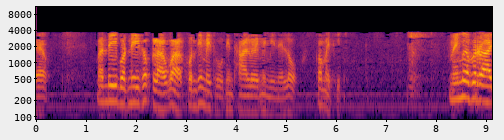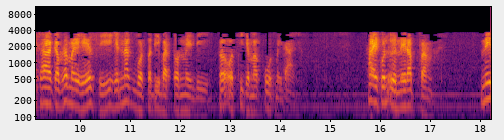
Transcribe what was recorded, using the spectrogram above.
แล้ว บาลีบทนี้เขากล่าวว่าคนที่ไม่ถูกนินทาเลยไม่มีในโลกก็ไม่ผิด ในเมื่อพระราชากับพระมเหสีเห็นนักบทปฏิบัติตนไม่ดี ก็อดที่จะมาพูดไม่ได้ ให้คนอื่นได้รับฟัง นี่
